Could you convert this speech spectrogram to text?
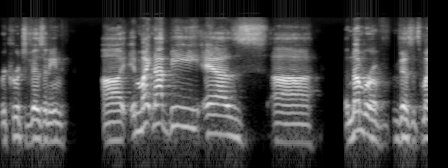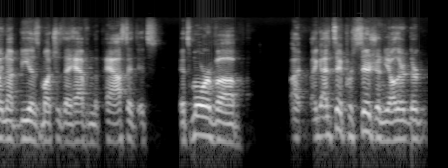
recruits visiting. Uh, it might not be as uh, the number of visits might not be as much as they have in the past. It, it's it's more of a I, I'd say precision. You know, they're they're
